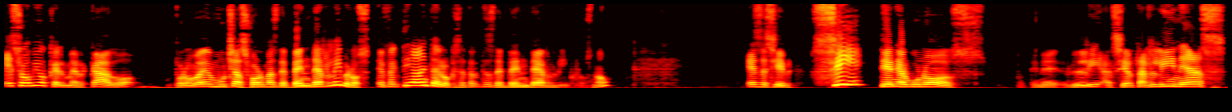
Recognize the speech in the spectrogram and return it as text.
es obvio que el mercado promueve muchas formas de vender libros. Efectivamente, de lo que se trata es de vender libros, ¿no? Es decir, sí tiene algunos, pues, tiene li- ciertas líneas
